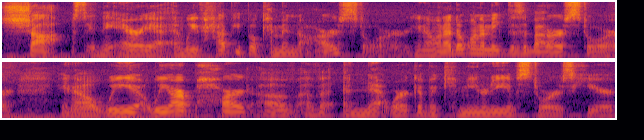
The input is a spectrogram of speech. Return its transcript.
shops in the area and we've had people come into our store you know and i don't want to make this about our store. You know we we are part of, of a, a network of a community of stores here.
